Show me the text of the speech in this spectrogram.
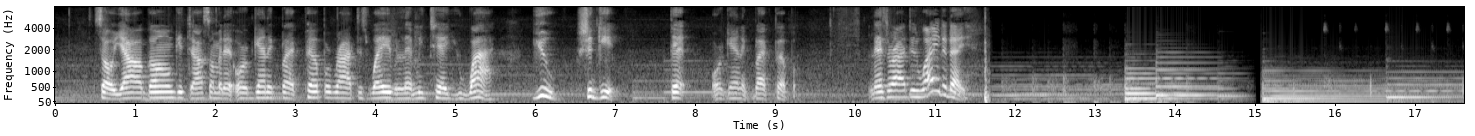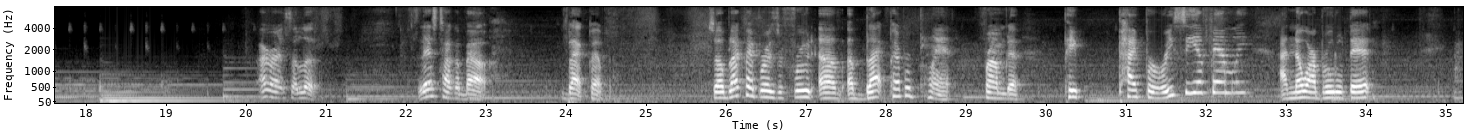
So, y'all go and get y'all some of that organic black pepper, ride this wave, and let me tell you why you should get that organic black pepper. Let's ride this wave today. Right, so look, let's talk about black pepper. So, black pepper is the fruit of a black pepper plant from the Pi- Piperaceae family. I know I brutal that.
